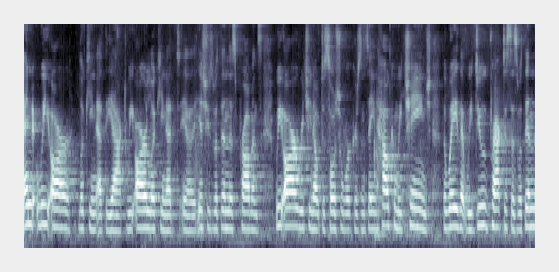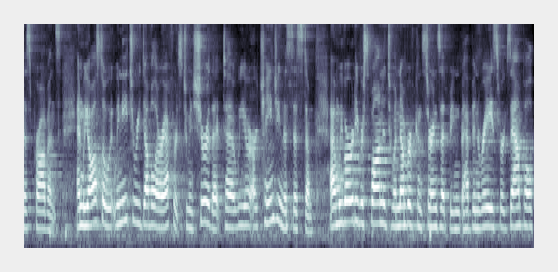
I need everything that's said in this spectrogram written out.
And we are looking at the Act. We are looking at uh, issues within this province. We are reaching out to social workers and saying, how can we change the way that we do practices within this province? And we also, we need to redouble our efforts to ensure that uh, we are changing the system. Um, we've already responded to a number of concerns that been, have been raised. For example,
